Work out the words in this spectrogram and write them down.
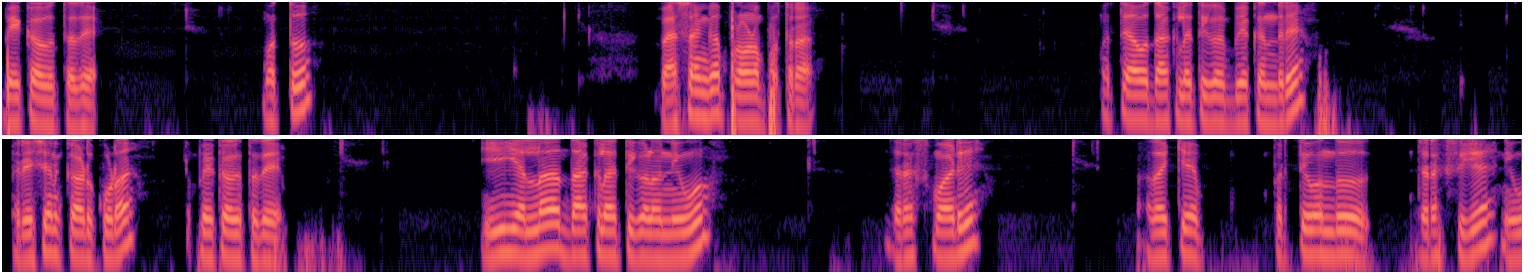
ಬೇಕಾಗುತ್ತದೆ ಮತ್ತು ವ್ಯಾಸಂಗ ಪ್ರಮಾಣಪತ್ರ. ಮತ್ತು ಯಾವ ದಾಖಲಾತಿಗಳು ಬೇಕೆಂದರೆ ರೇಷನ್ ಕಾರ್ಡ್ ಕೂಡ ಬೇಕಾಗುತ್ತದೆ. ಈ ಎಲ್ಲ ದಾಖಲಾತಿಗಳನ್ನು ನೀವು ಜೆರಾಕ್ಸ್ ಮಾಡಿ ಅದಕ್ಕೆ ಪ್ರತಿಯೊಂದು ಜೆರಾಕ್ಸಿಗೆ ನೀವು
